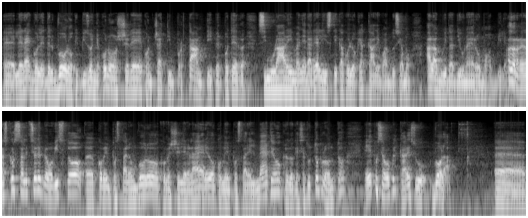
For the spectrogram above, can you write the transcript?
eh, le regole del volo che bisogna conoscere, concetti importanti per poter simulare in maniera realistica quello che accade quando siamo alla guida di un aeromobile. Allora, nella scorsa lezione abbiamo visto eh, come impostare un volo, come scegliere l'aereo, come impostare il meteo, credo che sia tutto pronto e possiamo cliccare su vola eh,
